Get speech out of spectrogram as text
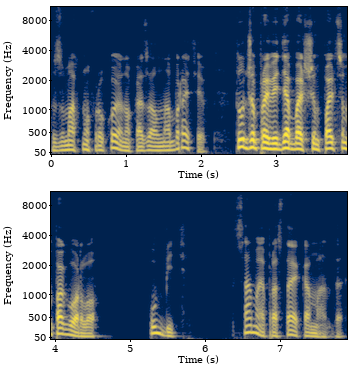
Взмахнув рукой, он указал на братьев, тут же проведя большим пальцем по горлу. «Убить». Самая простая команда.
